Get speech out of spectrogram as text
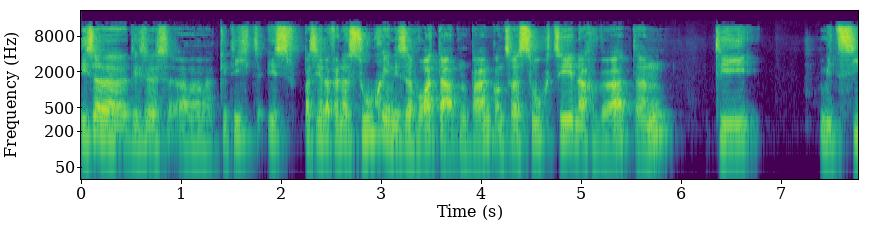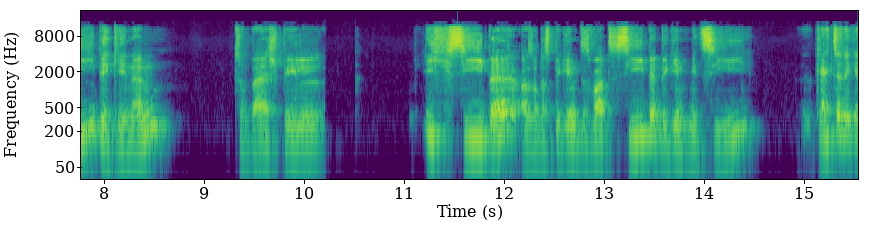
dieser, dieses äh, Gedicht ist basiert auf einer Suche in dieser Wortdatenbank. Und zwar sucht sie nach Wörtern, die mit sie beginnen, Zum Beispiel ich siebe, also das beginnt, das Wort siebe beginnt mit sie. Gleichzeitig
